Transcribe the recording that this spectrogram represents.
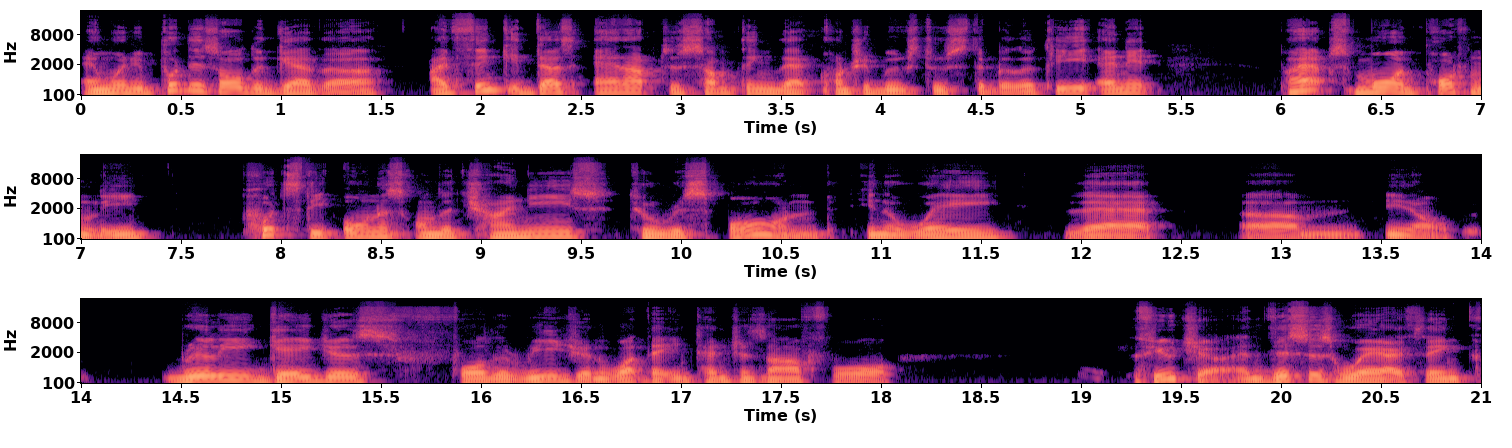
And when you put this all together, I think it does add up to something that contributes to stability. And it, perhaps more importantly, puts the onus on the Chinese to respond in a way that, um, you know, really gauges for the region what their intentions are for the future. And this is where I think,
